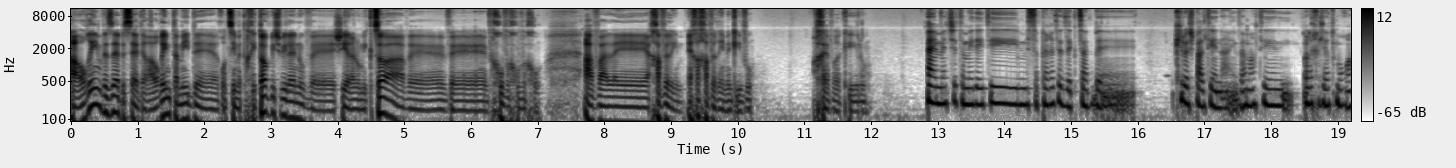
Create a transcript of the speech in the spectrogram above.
ההורים וזה בסדר, ההורים תמיד אה, רוצים את הכי טוב בשבילנו, ושיהיה לנו מקצוע, וכו' וכו' וכו'. אבל אה, החברים, איך החברים הגיבו? החבר'ה, כאילו. האמת שתמיד הייתי מספרת את זה קצת ב... כאילו השפלתי עיניים ואמרתי, אני הולכת להיות מורה.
